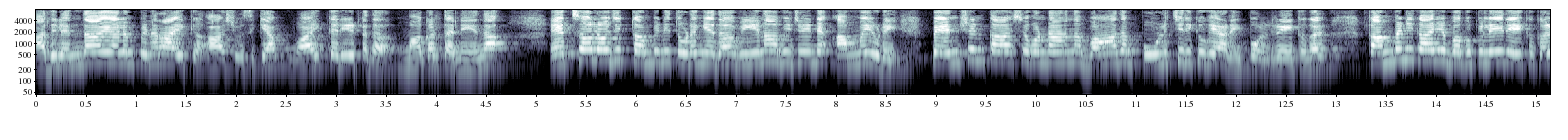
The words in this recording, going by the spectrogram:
അതിലെന്തായാലും പിണറായിക്ക് ആശ്വസിക്കാം. വായ്ക്കരിയിട്ടത് മകൾ തന്നെയെന്ന്. എക്സോലോജിക് കമ്പനി തുടങ്ങിയത് വീണ വിജയന്റെ അമ്മയുടെ പെൻഷൻ കാശ് കൊണ്ടാണെന്ന വാദം പൊളിച്ചിരിക്കുകയാണ് ഇപ്പോൾ രേഖകൾ. കമ്പനി കാര്യ വകുപ്പിലെ രേഖകൾ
